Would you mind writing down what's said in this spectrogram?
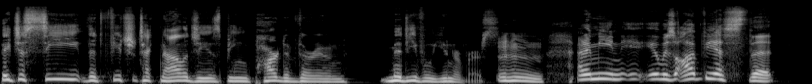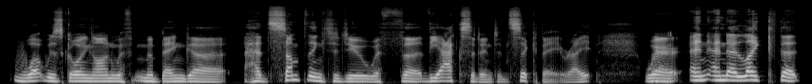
they just see that future technology as being part of their own medieval universe. Hmm And I mean, it, it was obvious that what was going on with Mbenga had something to do with the the accident in sickbay, right? Where Right. and and I like that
